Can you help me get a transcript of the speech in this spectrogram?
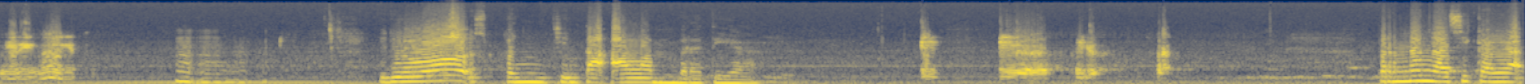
diri gue gitu Mm-mm. Jadi lo pencinta alam berarti ya? Iya iya. Pernah nggak sih kayak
